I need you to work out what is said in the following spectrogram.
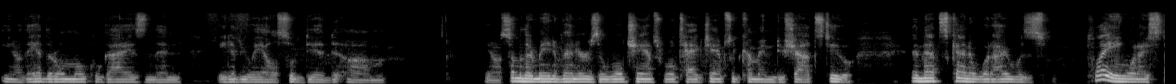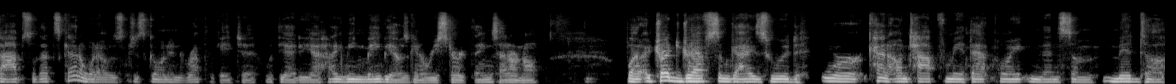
you know, they had their own local guys, and then AWA also did, um, you know, some of their main eventers, the world champs, world tag champs would come in and do shots too, and that's kind of what I was playing when I stopped. So that's kind of what I was just going in to replicate to with the idea. I mean, maybe I was going to restart things. I don't know but I tried to draft some guys who would were kind of on top for me at that point, and then some mid to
